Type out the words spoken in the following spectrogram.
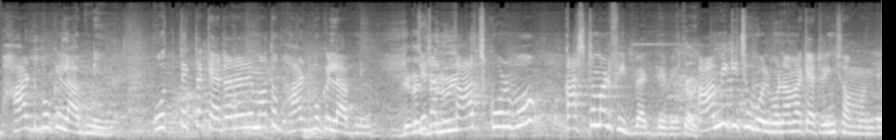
ভাট বকে লাভ নেই। প্রত্যেকটা ক্যাটারারের মতো ভাট বকে লাভ নেই। যেটা কাজ করব কাস্টমার ফিডব্যাক দেবে. আমি কিছু বলব না আমার ক্যাটারিং সম্বন্ধে।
